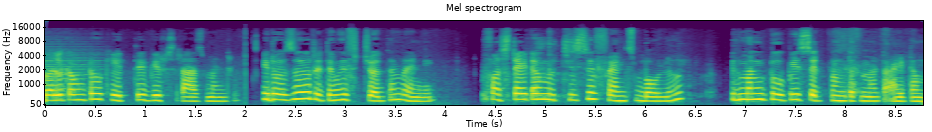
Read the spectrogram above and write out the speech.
Welcome to Keerthi gifts Rajahmundry ఈరోజు రిటర్న్ గిఫ్ట్ చూద్దాం రండి. ఫస్ట్ ఐటమ్ వచ్చేసి ఫ్రెండ్స్ బౌల్ ఇది మనకి టూ పీస్ సెట్ ఉంటుంది అన్నమాట ఐటమ్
